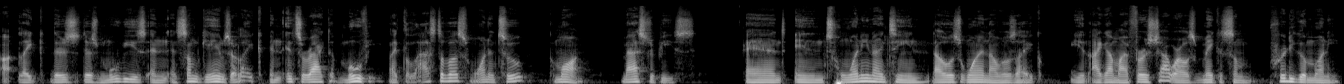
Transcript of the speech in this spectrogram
uh, like there's there's movies and, and some games are like an interactive movie like the last of us 1 and 2 come on masterpiece and in 2019 that was when i was like you know, i got my first job where i was making some pretty good money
